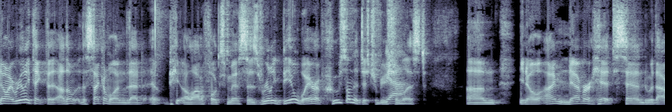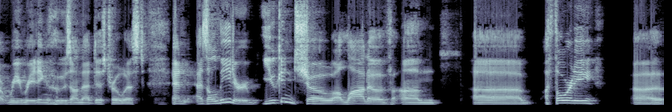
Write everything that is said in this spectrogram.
No, I really think the other, the second one that uh, a lot of folks miss is really be aware of who's on the distribution yeah. list. Um, you know, I'm never hit send without rereading who's on that distro list. And as a leader, you can show a lot of um, uh, authority, uh,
